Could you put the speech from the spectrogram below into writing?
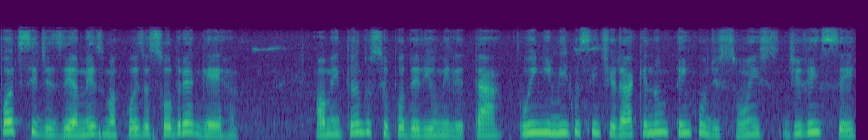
Pode-se dizer a mesma coisa sobre a guerra. Aumentando-se o poderio militar, o inimigo sentirá que não tem condições de vencer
